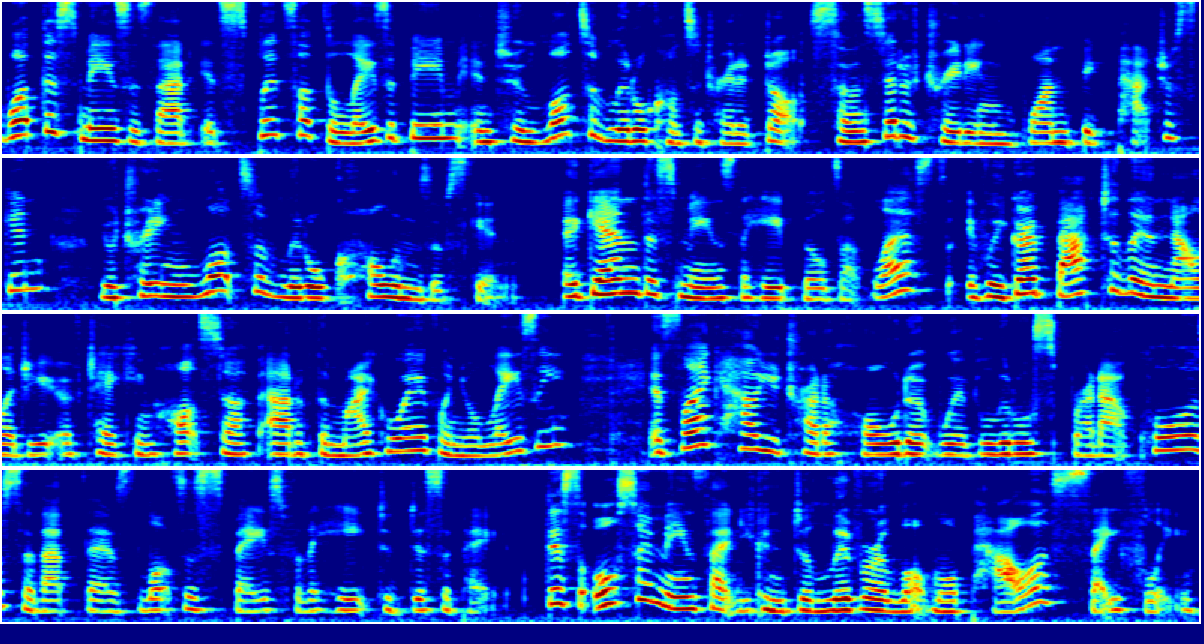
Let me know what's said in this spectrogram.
What this means is that it splits up the laser beam into lots of little concentrated dots. So instead of treating one big patch of skin, you're treating lots of little columns of skin. Again, this means the heat builds up less. If we go back to the analogy of taking hot stuff out of the microwave when you're lazy, it's like how you try to hold it with little spread out claws so that there's lots of space for the heat to dissipate. This also means that you can deliver a lot more power safely.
